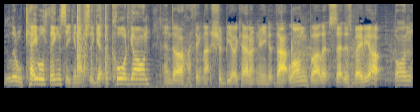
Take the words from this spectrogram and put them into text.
little cable things so you can actually get the cord going. And uh, I think that should be okay. I don't need it that long, but let's set this baby up. On.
